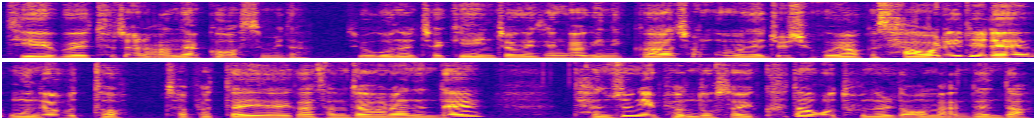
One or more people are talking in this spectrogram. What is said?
디에브에 투자를 안 할 것 같습니다. 요거는 제 개인적인 생각이니까 참고만 해주시고요. 4월 그 1일에 오늘부터 자파타 AI가 상장을 하는데 단순히 변동성이 크다고 돈을 넣으면 안 된다.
